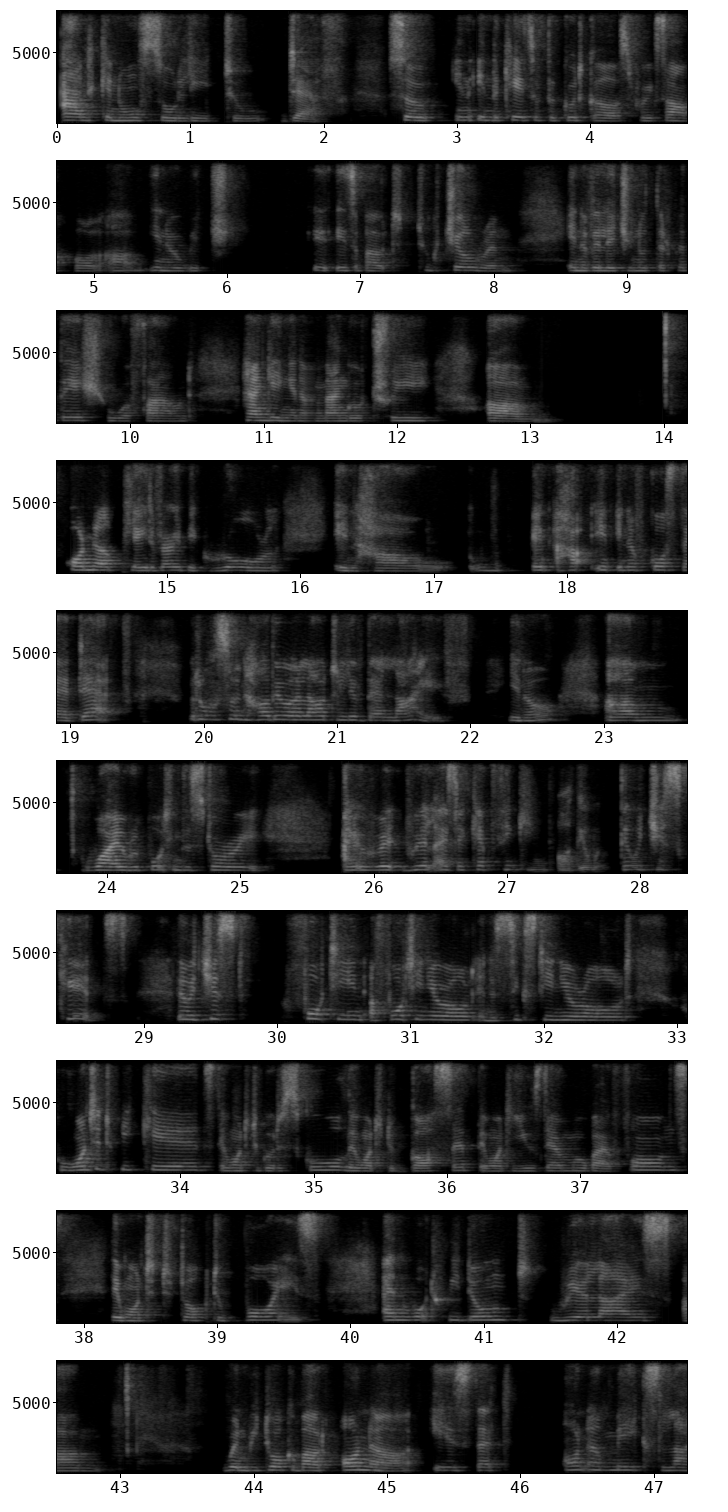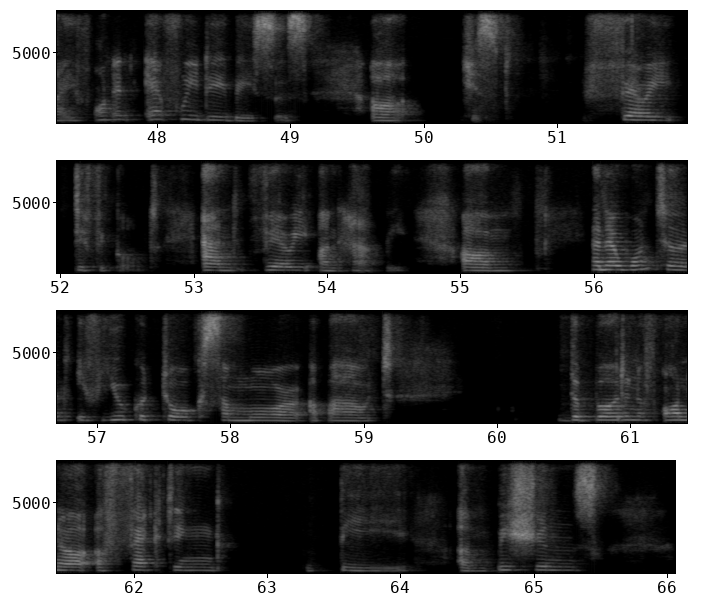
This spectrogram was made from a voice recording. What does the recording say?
and can also lead to death. So, in, in the case of the good girls, for example, um, you know, which is about two children in a village in Uttar Pradesh who were found hanging in a mango tree. Um, honor played a very big role in how, in, how in, in, of course, their death, but also in how they were allowed to live their life. You know, um, while reporting the story, I re- realized I kept thinking, oh, they were, they were just kids. They were just 14, a 14 year old and a 16 year old who wanted to be kids. They wanted to go to school. They wanted to gossip. They wanted to use their mobile phones. They wanted to talk to boys. And what we don't realize um, when we talk about honor is that honor makes life on an everyday basis uh, just very difficult and very unhappy. Um, and I wondered if you could talk some more about the burden of honor affecting the ambitions,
